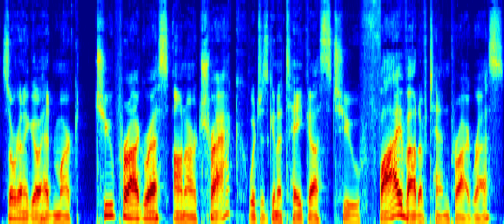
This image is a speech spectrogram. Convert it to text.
So we're going to go ahead and mark two progress on our track, which is going to take us to five out of 10 progress.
